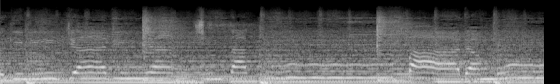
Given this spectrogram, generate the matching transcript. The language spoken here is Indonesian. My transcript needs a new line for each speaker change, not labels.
Begini jadinya cintaku padamu.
